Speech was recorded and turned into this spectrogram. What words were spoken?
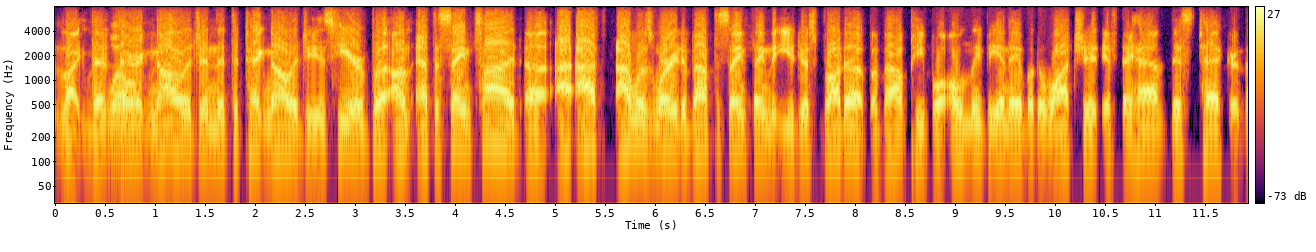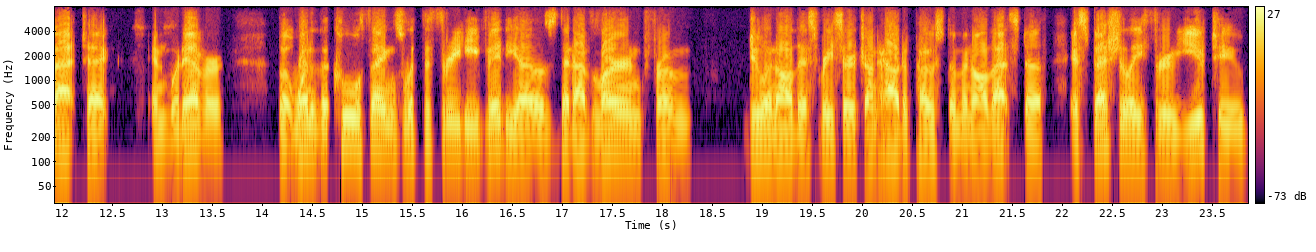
like that Well- they're acknowledging that the technology is here, but on, at the same time, uh, I, I I was worried about the same thing that you just brought up about people only being able to watch it if they have this tech or that tech and whatever. But one of the cool things with the 3D videos that I've learned from doing all this research on how to post them and all that stuff, especially through YouTube,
